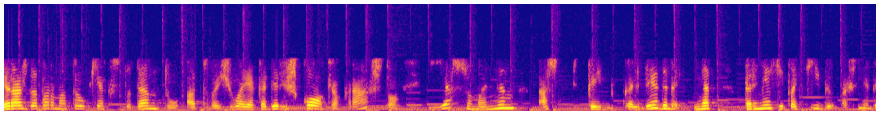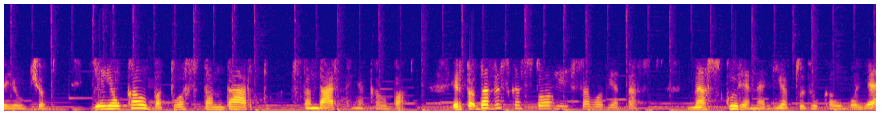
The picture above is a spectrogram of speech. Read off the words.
Ir aš dabar matau, kiek studentų atvažiuoja, kad ir iš kokio krašto, jie su manim, aš kaip kalbėdami, net tarmės ypatybių aš nebejaučiu. Jie jau kalba tuo standartu, standartinė kalba. Ir tada viskas stoja į savo vietas. Mes kuriame lietuvių kalboje,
